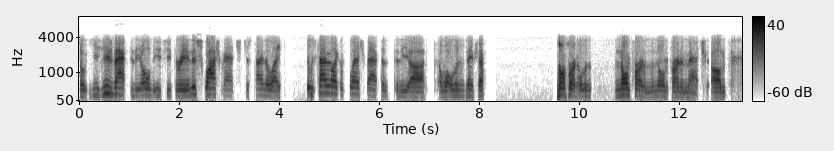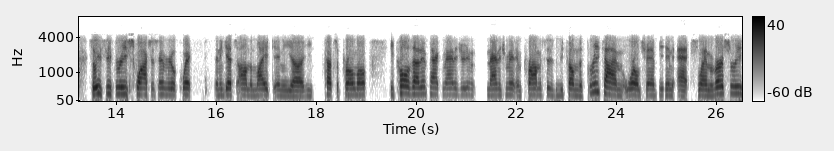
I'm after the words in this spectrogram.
So he, he's back to the old EC3 and this squash match just kind of like it was kind of like a flashback to, to the uh what was his name, Chef? Norm Fernum. What was it? Norm Fernum, the Norm Fernum match. Um, so EC3 squashes him real quick. Then he gets on the mic and he uh, he cuts a promo. He calls out Impact Management management and promises to become the three-time world champion at Slammiversary.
